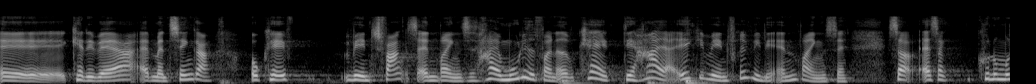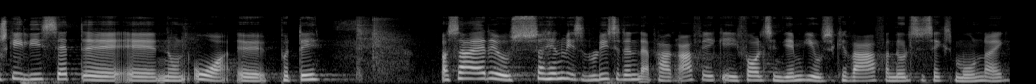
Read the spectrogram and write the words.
øh, kan det være, at man tænker, okay, ved en tvangsanbringelse har jeg mulighed for en advokat. Det har jeg ikke ved en frivillig anbringelse. Så altså, kunne du måske lige sætte øh, øh, nogle ord øh, på det? Og så er det jo, så henviser du lige til den der paragraf, ikke, i forhold til en hjemgivelse kan vare fra 0 til 6 måneder, ikke?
